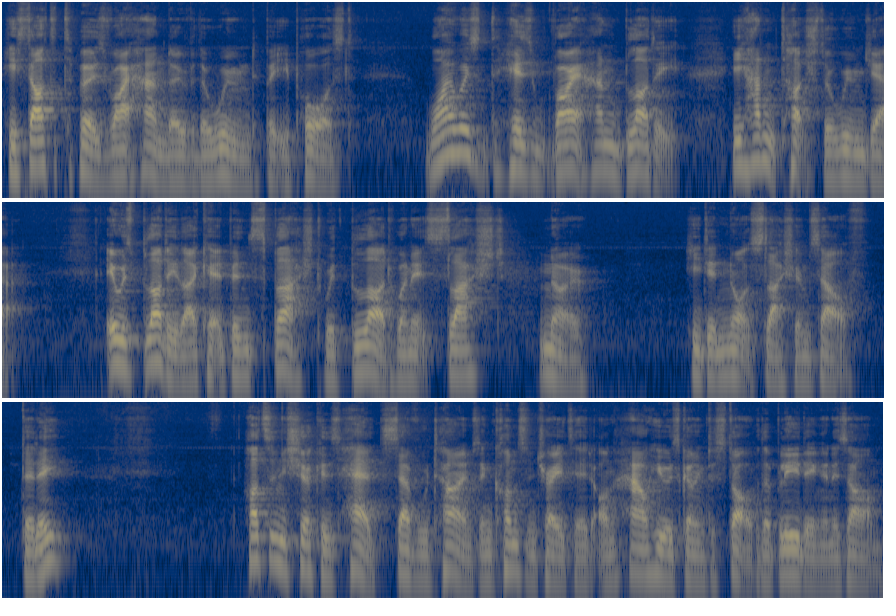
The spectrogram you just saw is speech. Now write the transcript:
He started to put his right hand over the wound, but he paused. Why was his right hand bloody? He hadn't touched the wound yet. It was bloody like it had been splashed with blood when it slashed. No, he did not slash himself, did he? Hudson shook his head several times and concentrated on how he was going to stop the bleeding in his arm.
